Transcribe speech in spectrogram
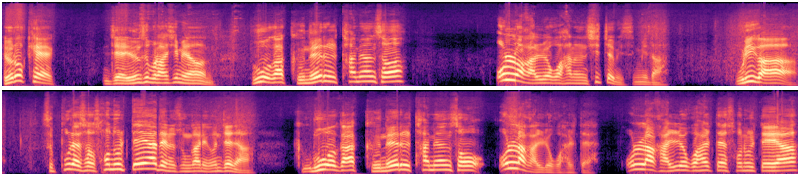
이렇게 이제 연습을 하시면 루어가 그네를 타면서 올라가려고 하는 시점이 있습니다. 우리가 스풀에서 손을 떼야 되는 순간이 언제냐? 그 루어가 그네를 타면서 올라가려고 할 때, 올라가려고 할 때 손을 떼야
